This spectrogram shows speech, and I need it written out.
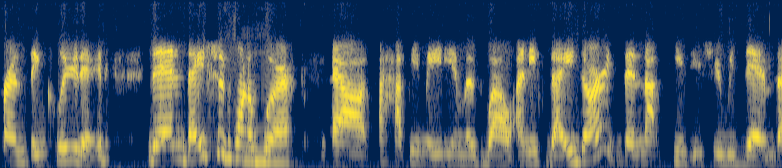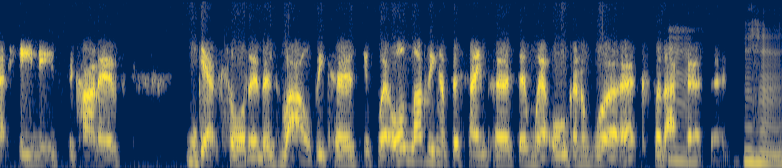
friends included, then they should want to mm. work out a happy medium as well. And if they don't, then that's his issue with them that he needs to kind of get sorted as well. Because if we're all loving of the same person, we're all going to work for that mm. person. Mm-hmm.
